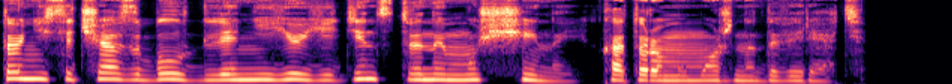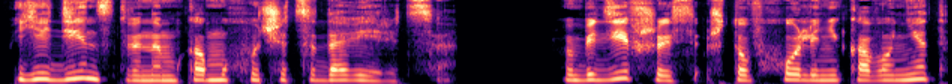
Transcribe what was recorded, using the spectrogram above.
Тони сейчас был для нее единственным мужчиной, которому можно доверять. Единственным, кому хочется довериться. Убедившись, что в холле никого нет,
